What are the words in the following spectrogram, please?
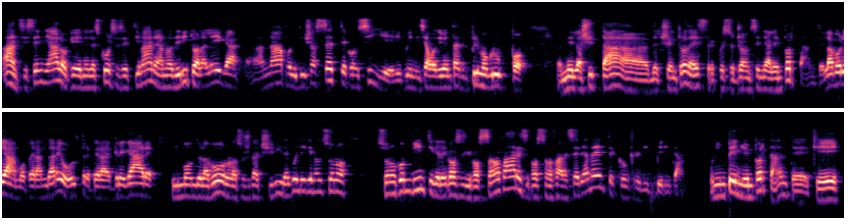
Anzi, segnalo che nelle scorse settimane hanno aderito alla Lega a Napoli 17 consiglieri, quindi siamo diventati il primo gruppo nella città del centrodestra e questo è già un segnale importante. Lavoriamo per andare oltre, per aggregare il mondo del lavoro, la società civile, quelli che non sono sono convinti che le cose si possano fare, si possono fare seriamente e con credibilità. Un impegno importante che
